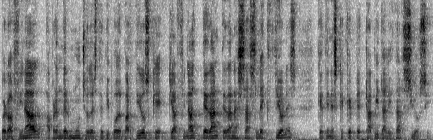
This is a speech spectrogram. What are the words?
Pero al final, aprender mucho de este tipo de partidos que, que al final te dan, te dan esas lecciones que tienes que, capitalizar sí o sí.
